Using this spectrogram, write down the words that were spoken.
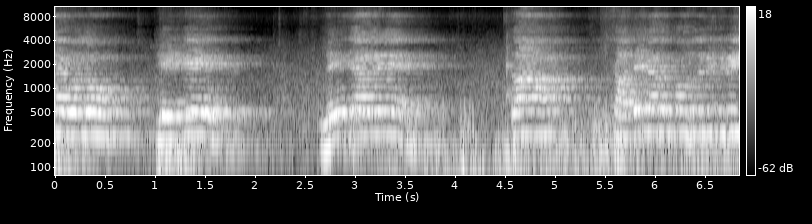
ਕੰਪਨੀਆਂ ਵੱਲੋਂ ਠੇਕੇ ਲੈ ਜਾ ਰਹੇ ਨੇ, ਤਾਂ ਸਾਡੇ ਨਗਰ ਕੌਂਸਲ ਵਿੱਚ ਵੀ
